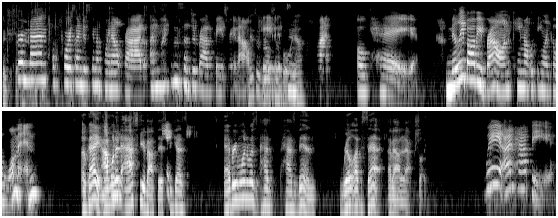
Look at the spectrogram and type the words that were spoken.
interesting. For men, of course, I'm just gonna point out Brad. I'm like in such a Brad phase right now. This is real Cade. simple. It's Yeah, not okay. Millie Bobby Brown came out looking like a woman. Okay, I wanted to ask you about this because everyone was has has been real upset about it. Actually, Wait, I'm happy.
